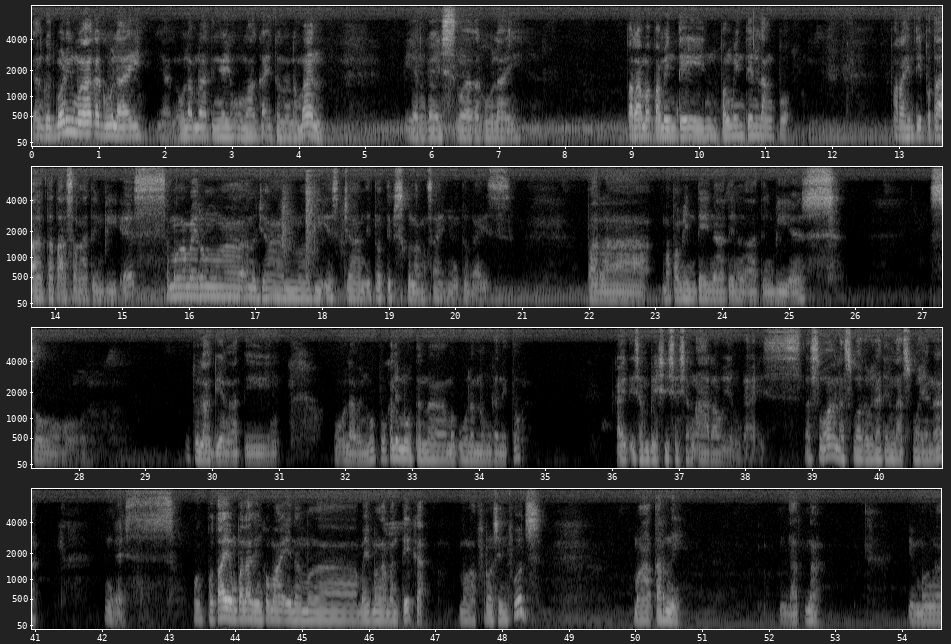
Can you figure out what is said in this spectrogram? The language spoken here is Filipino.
Yan, good morning mga kagulay. Yan, ulam natin ngayong umaga. Ito na naman. Yan guys, mga kagulay. Para mapamintain, pang-maintain lang po. Para hindi po ta tataas ang ating BS. Sa mga mayroong mga ano dyan, mga BS dyan, ito tips ko lang sa inyo ito guys. Para mapamintain natin ang ating BS. So, ito lagi ang ating uulamin mo. Po kalimutan na mag-ulam ng ganito. Kahit isang beses sa isang araw yan guys. Laswa, laswa. Gawin natin laswa yan ha. Guys. Huwag po tayong palaging kumain ng mga may mga mantika. Mga frozen foods. Mga karni. Lahat na. Yung mga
